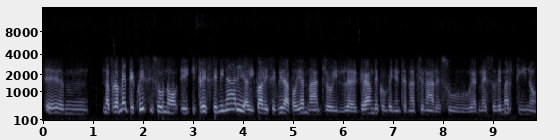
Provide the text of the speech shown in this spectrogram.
Ehm, Naturalmente questi sono i, tre seminari ai quali seguirà poi a maggio il grande convegno internazionale su Ernesto De Martino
